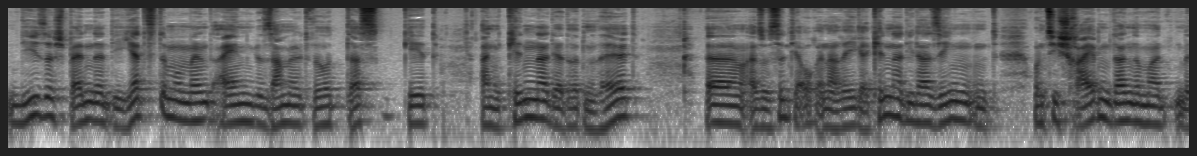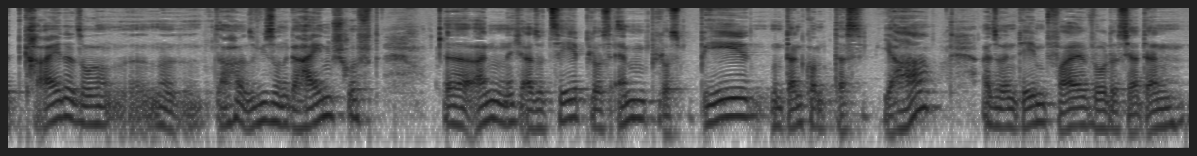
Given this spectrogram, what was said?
diese Spende, die jetzt im Moment eingesammelt wird, das geht an Kinder der dritten Welt. Äh, also es sind ja auch in der Regel Kinder, die da singen und, und sie schreiben dann immer mit Kreide so äh, eine Sache, also wie so eine Geheimschrift äh, an, nicht? Also C plus M plus B und dann kommt das Ja. Also in dem Fall würde es ja dann,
